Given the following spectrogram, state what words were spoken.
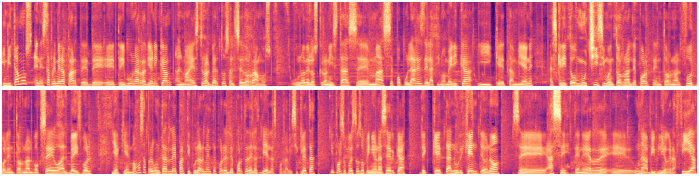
Invitamos en esta primera parte de eh, Tribuna Radiónica al maestro Alberto Salcedo Ramos, uno de los cronistas eh, más populares de Latinoamérica y que también ha escrito muchísimo en torno al deporte, en torno al fútbol, en torno al boxeo, al béisbol, y a quien vamos a preguntarle particularmente por el deporte de las bielas, por la bicicleta y por supuesto su opinión acerca de qué tan urgente o no se hace tener eh, una bibliografía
